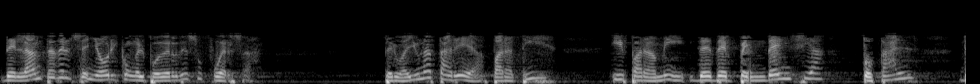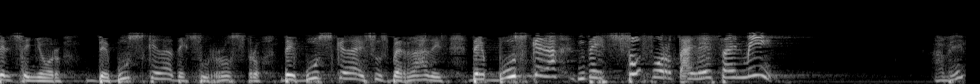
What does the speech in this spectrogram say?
delante del Señor y con el poder de su fuerza. Pero hay una tarea para ti y para mí de dependencia total del Señor, de búsqueda de su rostro, de búsqueda de sus verdades, de búsqueda de su fortaleza en mí. Amén.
